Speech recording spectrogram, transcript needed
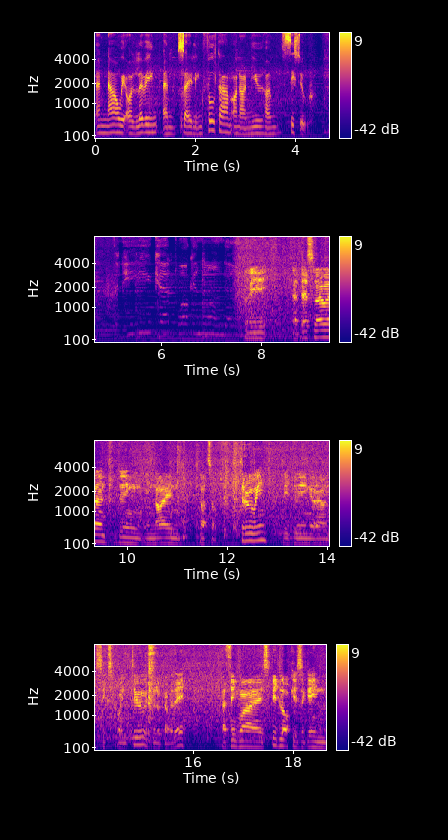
and now we are living and sailing full time on our new home, Sisu. We at this moment doing in nine knots of truing. We're doing around 6.2 if you look over there. I think my speed log is again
